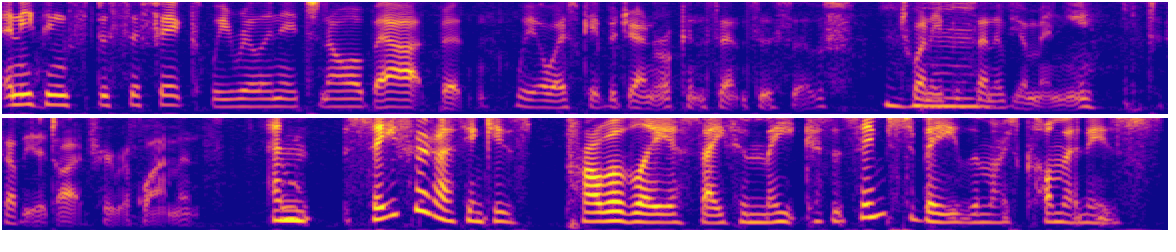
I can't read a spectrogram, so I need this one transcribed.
anything specific we really need to know about, but we always keep a general consensus of Mm-hmm. 20% of your menu to cover your dietary requirements. And seafood, I think, is probably a safer meat because it seems to be the most common is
